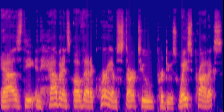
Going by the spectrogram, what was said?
as the inhabitants of that aquarium start to produce waste products,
